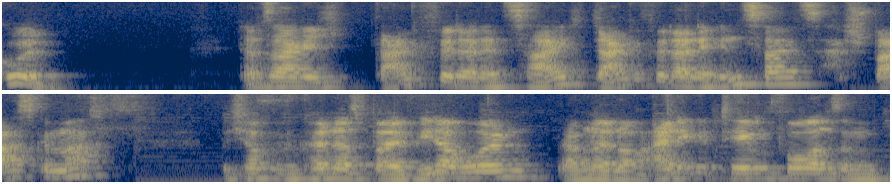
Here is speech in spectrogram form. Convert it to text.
Cool. Dann sage ich danke für deine Zeit, danke für deine Insights, hat Spaß gemacht. Ich hoffe, wir können das bald wiederholen. Wir haben ja noch einige Themen vor uns und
